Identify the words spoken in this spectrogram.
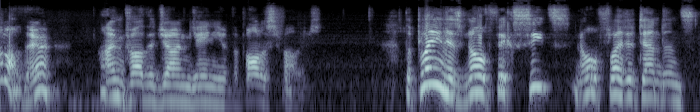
Hello there. I'm Father John Geaney of the Paulist Fathers. The plane has no fixed seats, no flight attendants,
